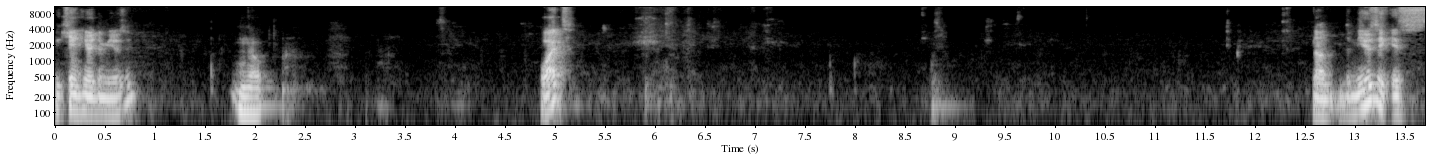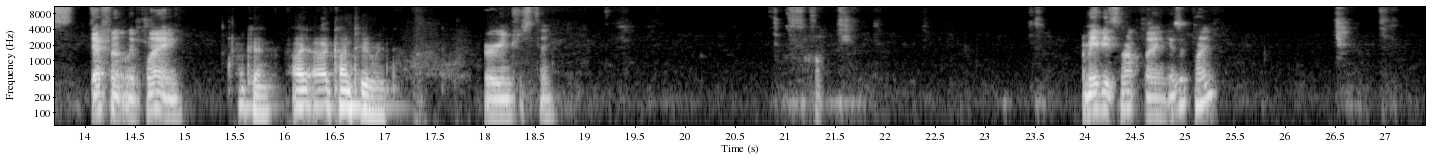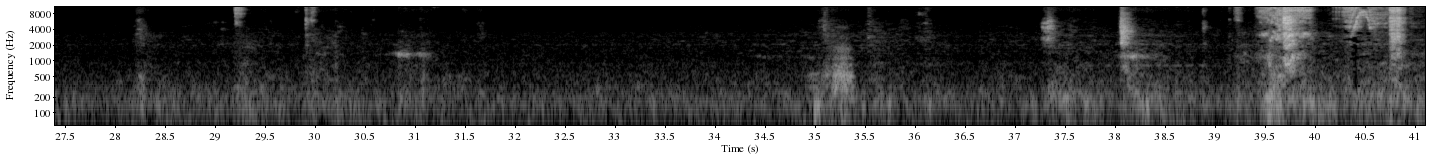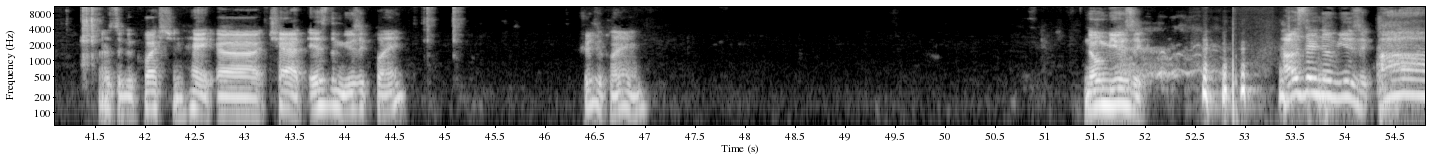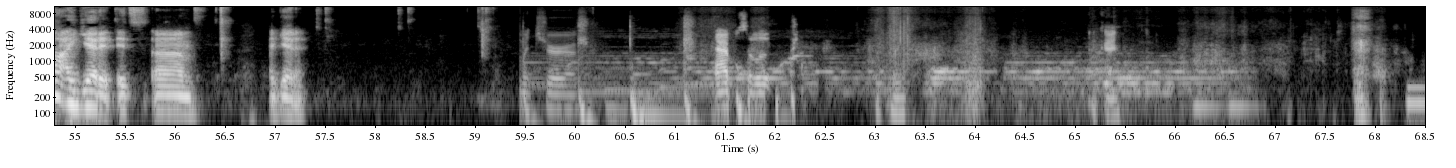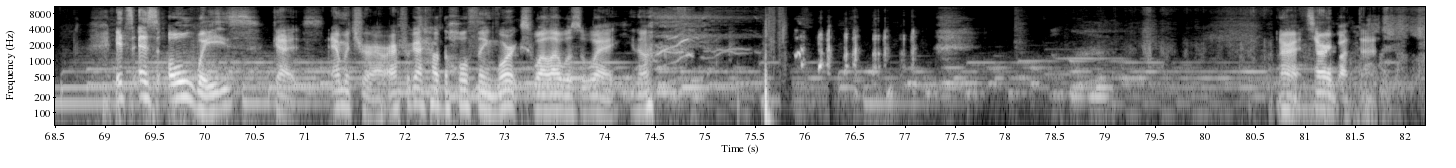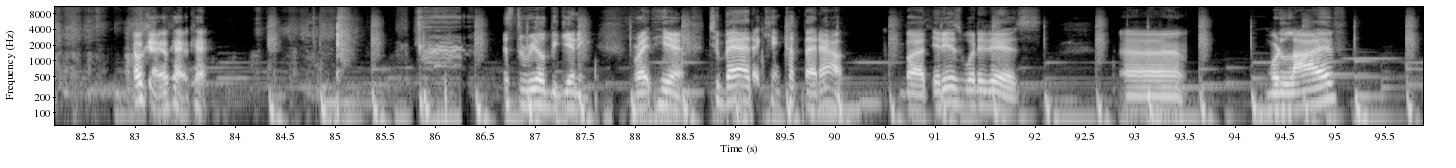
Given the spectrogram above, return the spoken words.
You can't hear the music? No. What? No, the music is definitely playing. Okay. I, I can't hear it. Very interesting. Or maybe it's not playing. Is it playing? That's a good question. Hey, uh, chat, is the music playing? Should be playing. No music. How is there no music? Ah, I get it. It's um, I get it. Mature. Absolutely. Okay. It's as always, guys, amateur hour. I forgot how the whole thing works while I was away, you know? All right, sorry about that. Okay, okay, okay. That's the real beginning right here. Too bad I can't cut that out, but it is what it is. Uh, we're live.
